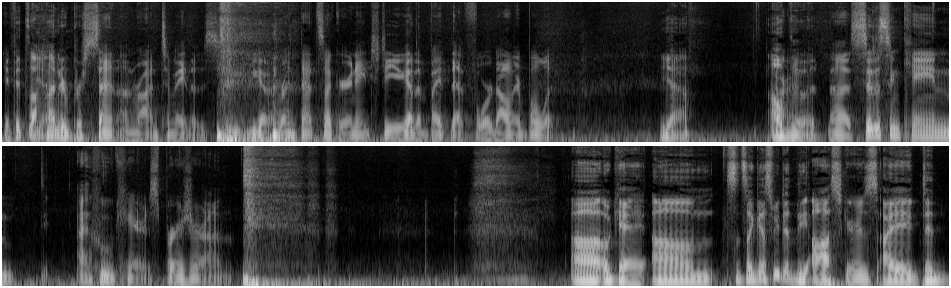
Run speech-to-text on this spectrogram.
If it's Yeah. hundred percent on Rotten Tomatoes, you, you got to rent that sucker in HD. You got to bite that four dollar bullet. Yeah, I'll All right. do it. Uh, Citizen Kane. Uh, who cares? Bergeron. Uh, okay. Um, since I guess we did the Oscars, I did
